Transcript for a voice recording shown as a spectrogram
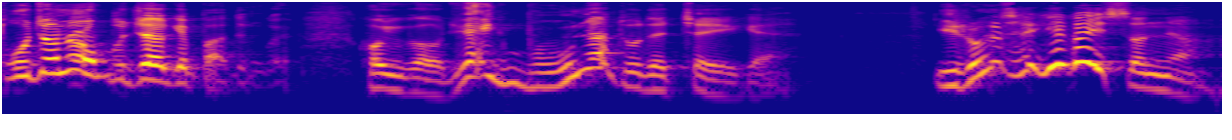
도전을 무지하게 받은 거야. 거기 가야 이게 뭐냐 도대체 이게. 이런 세계가 있었냐?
